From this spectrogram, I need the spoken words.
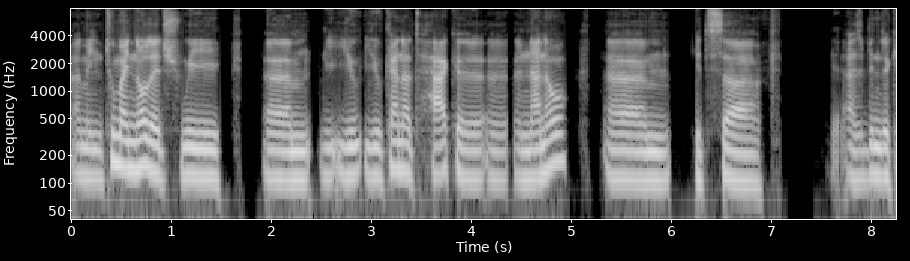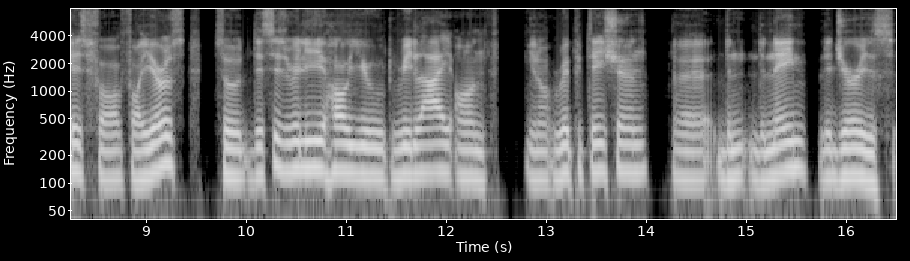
I mean, to my knowledge, we um, you you cannot hack a, a, a nano. Um, it's uh, has been the case for for years. So this is really how you rely on, you know, reputation. Uh, the the name Ledger is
